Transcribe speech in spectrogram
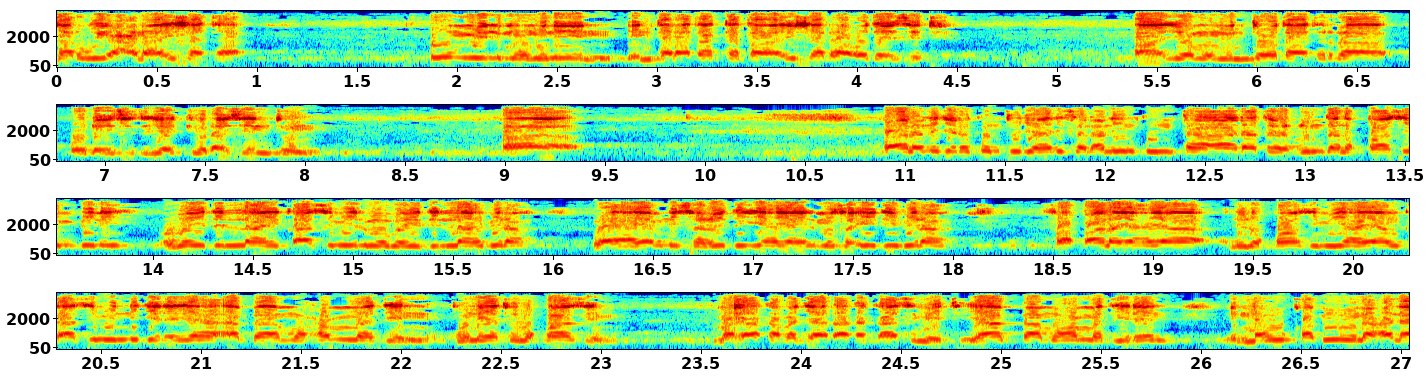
تروي عن عائشة. أم المؤمنين انت لا تكت عائشة را أديست. آية من توتا ترى أديست ججور أسنتن. آية قال نجد كنت جالسا أن كنت آدة عند القاسم بن عبيد الله قاسم المبيد الله بره ويحيى بن سعيد يحيى المسعيد بره فقال يحيى للقاسم يحيى قاسم نجد يا أبا محمد كنية القاسم. ملاك بجارك قاسميت يا أبا محمد إلين إنه قبيح على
